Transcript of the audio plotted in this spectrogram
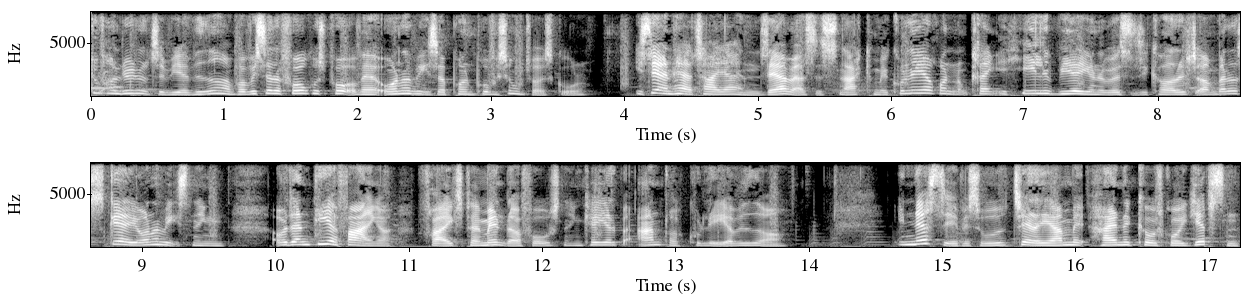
Du har lyttet til Via Videre, hvor vi sætter fokus på at være underviser på en professionshøjskole. I serien her tager jeg en lærerværelsesnak med kolleger rundt omkring i hele VIA University College om, hvad der sker i undervisningen, og hvordan de erfaringer fra eksperimenter og forskning kan hjælpe andre kolleger videre. I næste episode taler jeg med Heine Kogsgaard Jebsen,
